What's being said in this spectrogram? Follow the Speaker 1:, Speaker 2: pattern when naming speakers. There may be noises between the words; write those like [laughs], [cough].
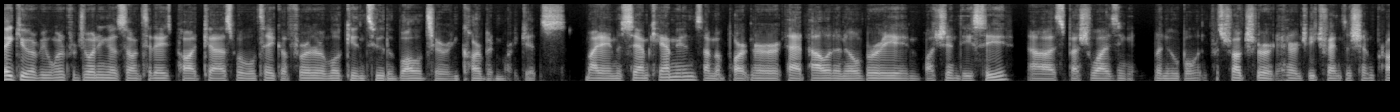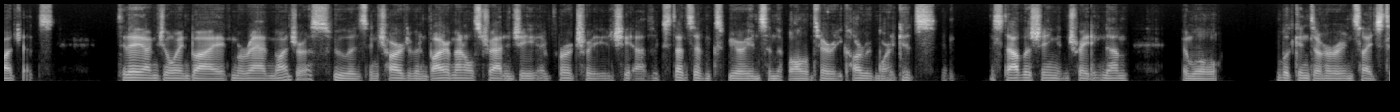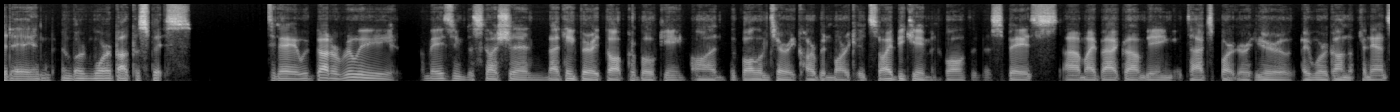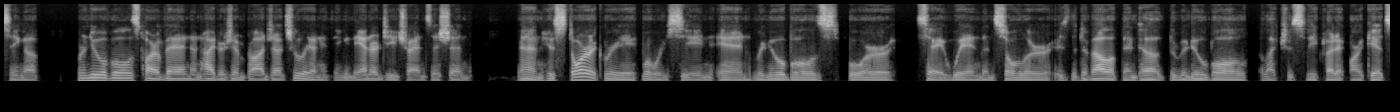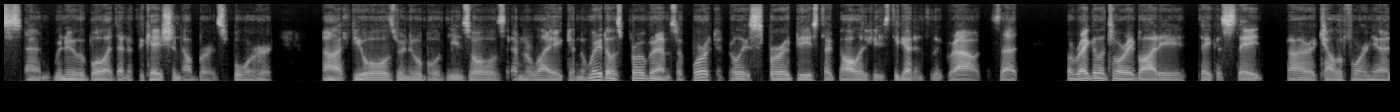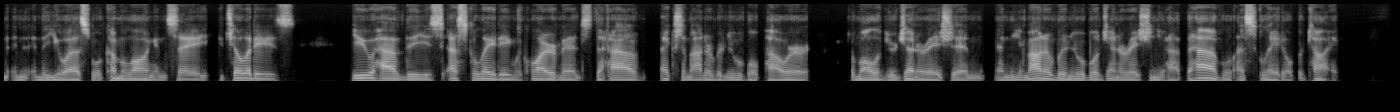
Speaker 1: Thank you, everyone, for joining us on today's podcast, where we'll take a further look into the voluntary carbon markets. My name is Sam Kamyans. I'm a partner at Allen and Overy in Washington, D.C., uh, specializing in renewable infrastructure and energy transition projects. Today, I'm joined by Muireann Mageras, who is in charge of environmental strategy at Vertree, and she has extensive experience in the voluntary carbon markets, establishing and trading them, and we'll look into her insights today and, and learn more about the space
Speaker 2: today. We've got a really amazing discussion, I think very thought provoking on the voluntary carbon market. So I became involved in this space. Uh, my background being a tax partner here, I work on the financing of renewables, carbon, and hydrogen projects, really anything in the energy transition. And historically, what we've seen in renewables for, say, wind and solar is the development of the renewable electricity credit markets and renewable identification numbers for uh, fuels, renewable diesels, and the like. And the way those programs have worked have really spurred these technologies to get into the ground. Is that a regulatory body, take a state, uh, California in, in the US, will come along and say, utilities, you have these escalating requirements to have X amount of renewable power from all of your generation, and the amount of renewable generation you have to have will escalate over time.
